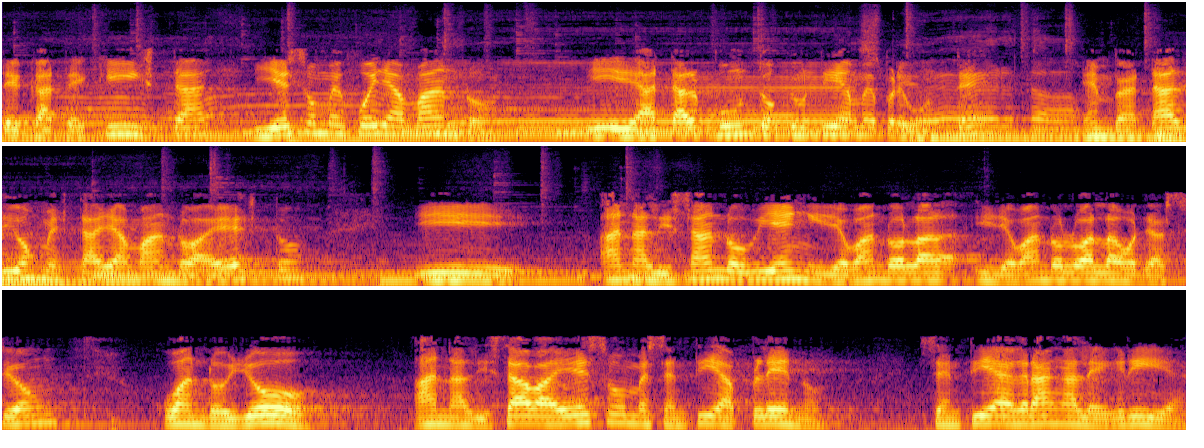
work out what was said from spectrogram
de catequista, y eso me fue llamando. Y a tal punto que un día me pregunté, ¿en verdad Dios me está llamando a esto? Y analizando bien y, y llevándolo a la oración, cuando yo analizaba eso me sentía pleno, sentía gran alegría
